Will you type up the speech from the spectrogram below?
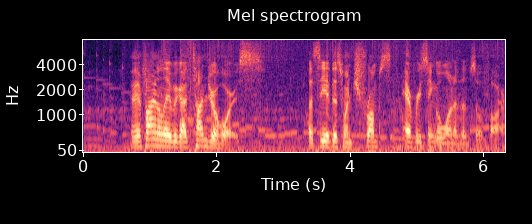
And then finally we got Tundra horse. Let's see if this one trumps every single one of them so far.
